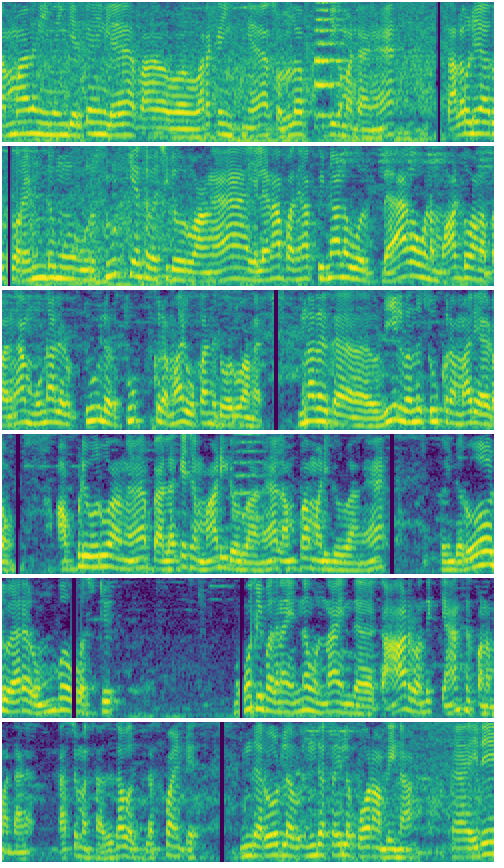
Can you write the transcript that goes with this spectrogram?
நம்மளும் இவங்க இங்கே இருக்காங்களே. வரக்கைங்க சொல்ல புரிஞ்சிக்க மாட்டாங்க. தலைவலியாக இருக்கும். ரெண்டு மூணு ஒரு சூட் கேஸை வச்சுட்டு வருவாங்க. இல்லைன்னா பார்த்தீங்கன்னா பின்னால் ஒரு பேகை ஒன்று மாட்டுவாங்க பாருங்கள் முன்னால் டூ வீலர் தூக்குற மாதிரி உட்காந்துட்டு வருவாங்க. முன்னால் இருக்க வீல் வந்து தூக்குற மாதிரி ஆகிடும் அப்படி வருவாங்க. இப்போ லக்கேஜை மாடிட்டு வருவாங்க. லம்பாக மாடிட்டு வருவாங்க. இப்போ இந்த ரோடு வேறு ரொம்ப ஃபஸ்ட்டு மோஸ்ட்லி பார்த்தீங்கன்னா என்ன ஒன்றா இந்த ஆர்டர் வந்து கேன்சல் பண்ண மாட்டாங்க. கஸ்டமர்ஸ் அதுதான் ஒரு ப்ளஸ் பாயிண்ட்டு இந்த ரோட்டில் இந்த சைடில் போகிறோம் அப்படின்னா இதே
